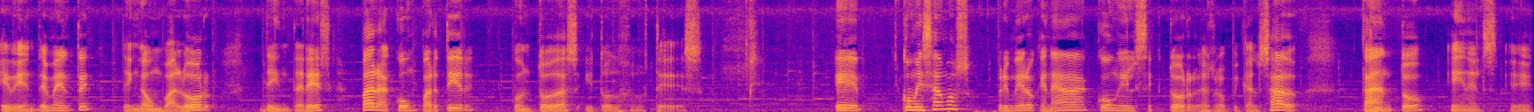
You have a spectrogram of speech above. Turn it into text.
evidentemente tenga un valor de interés para compartir con todas y todos ustedes. Eh, comenzamos primero que nada con el sector de ropa y calzado. Tanto en el, eh,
